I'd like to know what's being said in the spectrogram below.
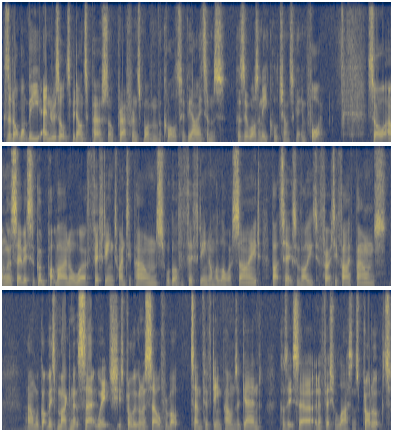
because I don't want the end result to be down to personal preference more than the quality of the items because there was an equal chance of getting four so I'm going to say this is a good pop vinyl worth 15 20 pounds. We'll go for 15 on the lower side. That takes the value to 35 pounds. And we've got this magnet set which is probably going to sell for about 10 15 pounds again because it's uh, an official licensed product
